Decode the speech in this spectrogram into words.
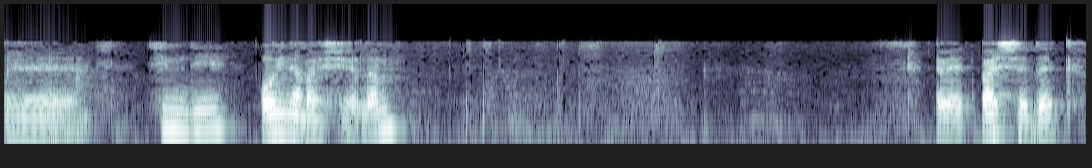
Ee, şimdi oyuna başlayalım. Evet başladık.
